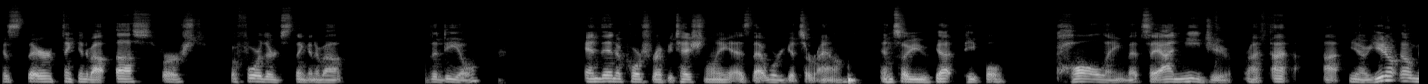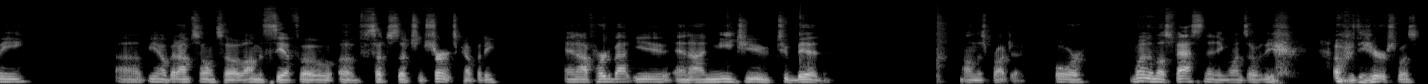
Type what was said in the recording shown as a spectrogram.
because they're thinking about us first before they're just thinking about the deal, and then of course reputationally as that word gets around, and so you've got people calling that say I need you, right? I, I, you know, you don't know me, uh, you know, but I'm so and so. I'm a CFO of such such insurance company, and I've heard about you, and I need you to bid on this project. Or one of the most fascinating ones over the over the years was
